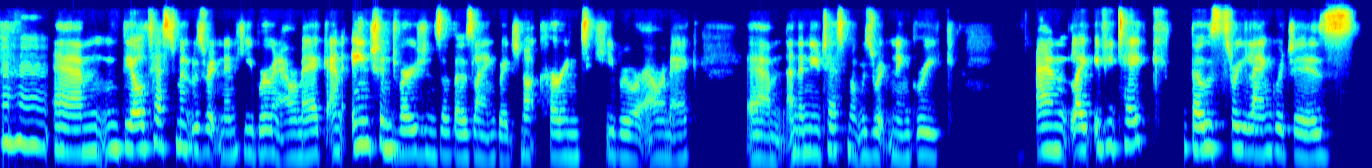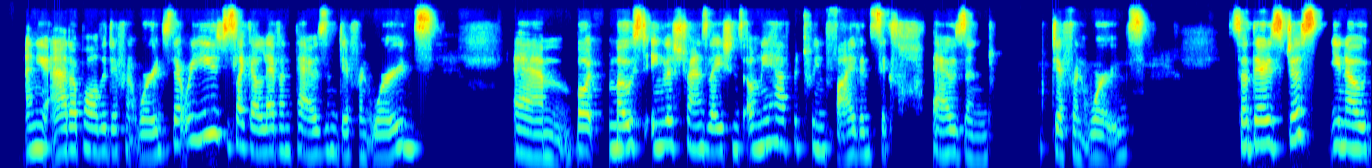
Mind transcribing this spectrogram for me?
Mhm. Um, the Old Testament was written in Hebrew and Aramaic, and ancient versions of those language, not current Hebrew or Aramaic. Um, and the New Testament was written in Greek. And like, if you take those three languages and you add up all the different words that were used, it's like eleven thousand different words. Um, but most English translations only have between five and six thousand different words. So there's just, you know,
